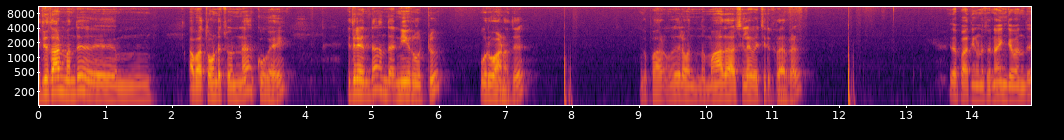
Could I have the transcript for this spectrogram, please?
இதுதான் வந்து ம், அவ தோண்ட சொன்ன குகை. இதுலேருந்து தான் அந்த நீரூற்று உருவானது. இங்கே பாருங்க இதில் வந்து இந்த மாதா சிலை வச்சிருக்கிறார்கள். இதை பார்த்தீங்கன்னு சொன்னால் இங்கே வந்து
